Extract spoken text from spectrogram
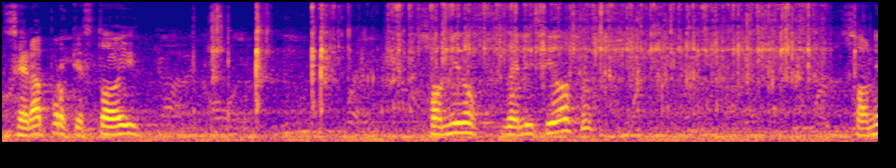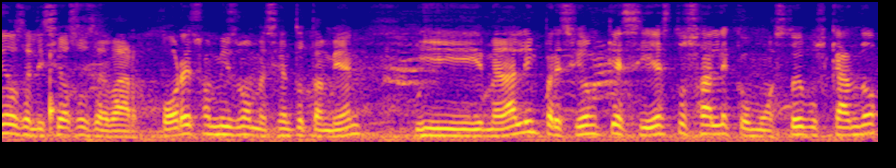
Será porque estoy sonidos deliciosos. Sonidos deliciosos de bar. Por eso mismo me siento también y me da la impresión que si esto sale como estoy buscando,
